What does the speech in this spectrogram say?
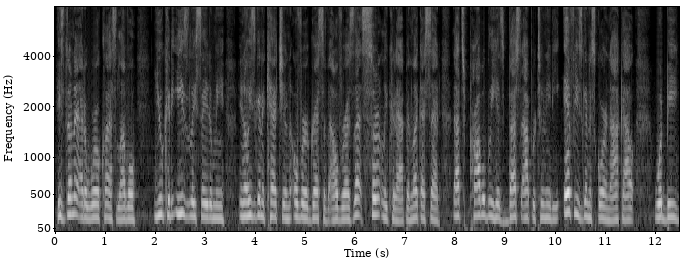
He's done it at a world class level you could easily say to me, you know, he's going to catch an over aggressive Alvarez. That certainly could happen. Like I said, that's probably his best opportunity if he's going to score a knockout, would be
